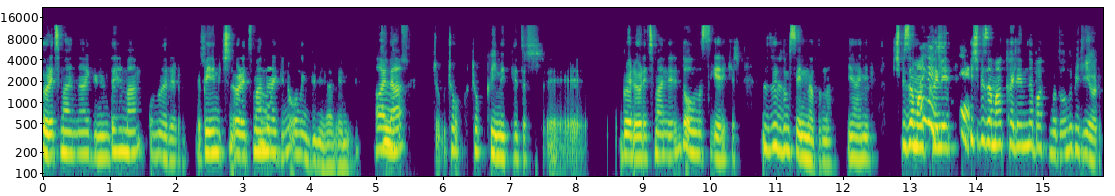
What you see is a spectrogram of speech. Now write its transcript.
Öğretmenler Günü'nde hemen onu ararım. Benim için Öğretmenler Günü onun günü yani. Hala Evet. çok çok çok kıymetlidir. E, böyle öğretmenlerin de olması gerekir. Üzüldüm senin adına. Yani hiçbir zaman Evet, kalem işte. hiçbir zaman kalemine bakmadı onu biliyorum.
